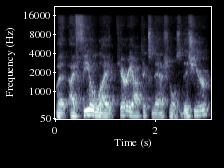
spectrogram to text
but I feel like Carry Optics Nationals this year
